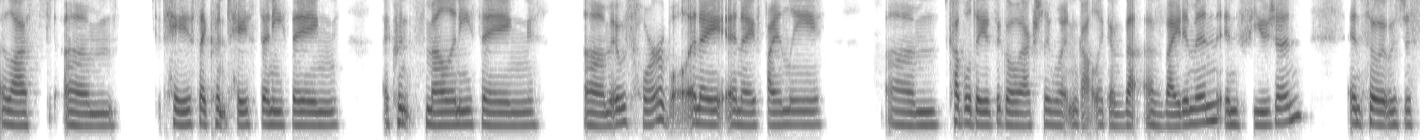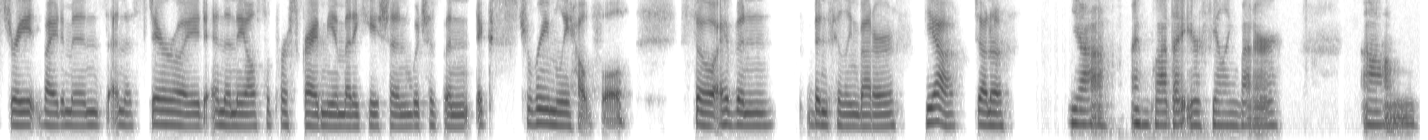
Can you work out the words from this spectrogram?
I lost um, taste. I couldn't taste anything. I couldn't smell anything. Um, it was horrible. And I and I finally um, a couple days ago actually went and got like a, a vitamin infusion. And so it was just straight vitamins and a steroid. And then they also prescribed me a medication, which has been extremely helpful. So I've been been feeling better. Yeah, Jenna. Yeah, I'm glad that you're feeling better. Um,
